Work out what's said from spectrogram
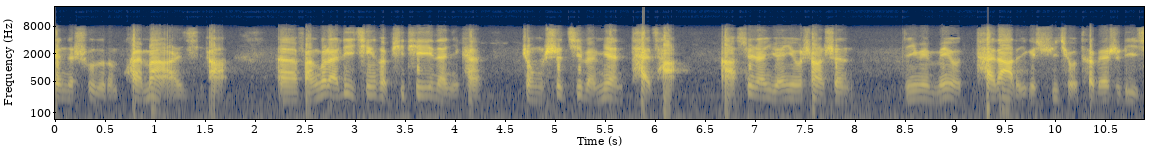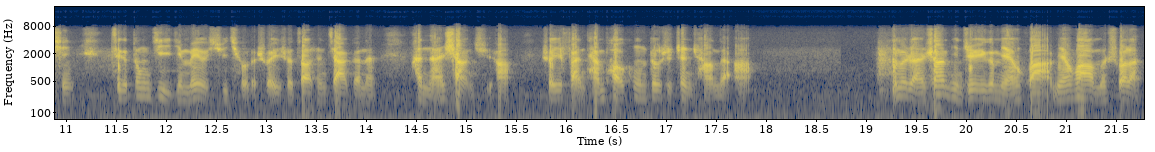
跟着速度的快慢而已啊。呃，反过来沥青和 PTA 呢，你看总是基本面太差啊，虽然原油上升。因为没有太大的一个需求，特别是沥青，这个冬季已经没有需求了，所以说造成价格呢很难上去啊，所以反弹抛空都是正常的啊。那么软商品只有一个棉花，棉花我们说了，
